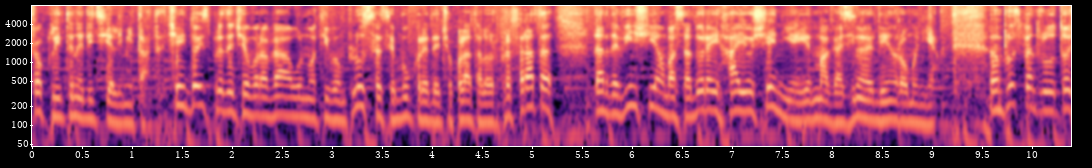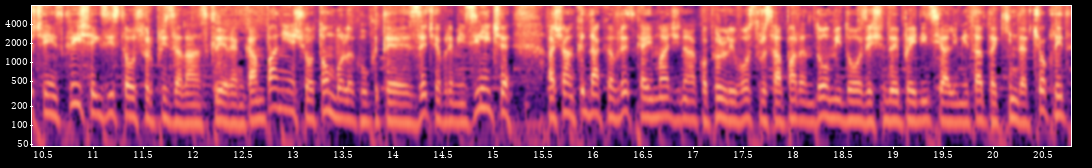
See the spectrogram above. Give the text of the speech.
Chocolate în ediție limitată. Cei 12 vor avea un motiv în plus să se bucure de ciocolata lor preferată, dar devin și ambasadori ai haioșeniei în magazinele din România. În plus, pentru toți cei înscriși, există o surpriză la înscriere în campanie și o tombolă cu câte 10 premii zilnice, așa încât dacă vreți ca imaginea copilului vostru să apară în 2022 pe ediția limitată Kinder Chocolate,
